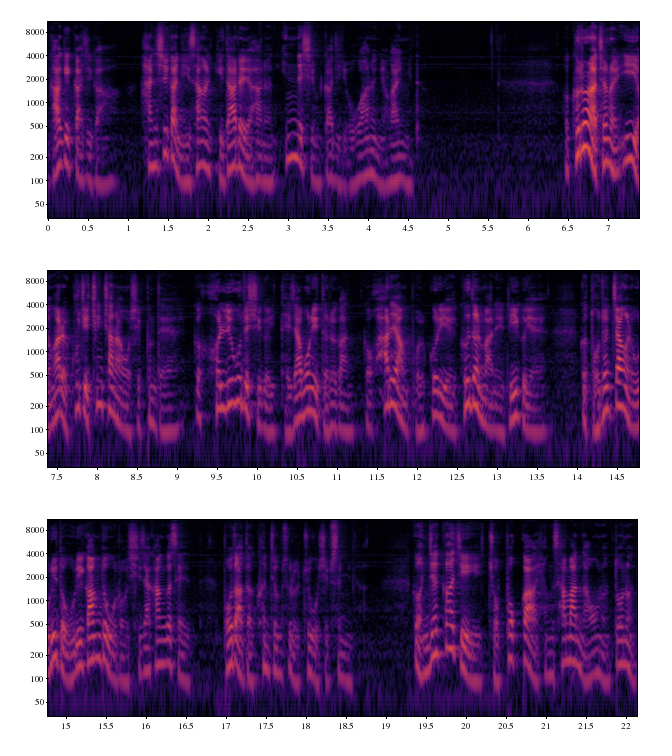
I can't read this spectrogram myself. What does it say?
가기까지가 1시간 이상을 기다려야 하는 인내심까지 요구하는 영화입니다. 그러나 저는 이 영화를 굳이 칭찬하고 싶은데 그 헐리우드식의 대자본이 들어간 그 화려한 볼거리의 그들만의 리그에 그 도전장을 우리도 우리 감독으로 시작한 것에 보다 더 큰 점수를 주고 싶습니다. 그 언제까지 조폭과 형사만 나오는 또는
